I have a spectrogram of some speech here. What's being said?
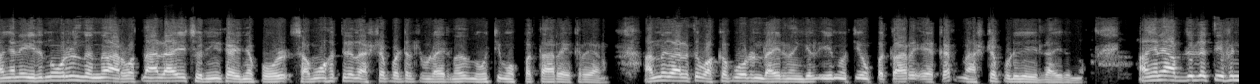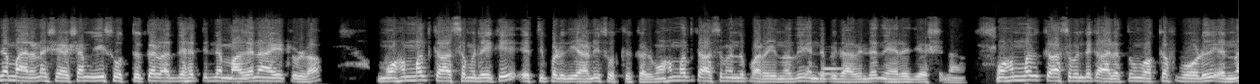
അങ്ങനെ ഇരുന്നൂറിൽ നിന്ന് അറുപത്തിനാലായി ചുരുങ്ങി കഴിഞ്ഞപ്പോൾ സമൂഹത്തിന് നഷ്ടപ്പെട്ടിട്ടുണ്ടായിരുന്നത് നൂറ്റി മുപ്പത്തി ആറ് ഏക്കറാണ് അന്ന് കാലത്ത് വക്കഫ് ബോർഡ് ഉണ്ടായിരുന്നെങ്കിൽ ഈ നൂറ്റി മുപ്പത്തി ആറ് ഏക്കർ നഷ്ടപ്പെടുകയില്ലായിരുന്നു. അങ്ങനെ അബ്ദുൽ ലത്തീഫിന്റെ മരണശേഷം ഈ സ്വത്തുക്കൾ അദ്ദേഹത്തിന്റെ മകനായിട്ടുള്ള മുഹമ്മദ് കാസമിലേക്ക് എത്തിപ്പെടുകയാണ് ഈ സ്വത്തുക്കൾ. മുഹമ്മദ് കാസം എന്ന് പറയുന്നത് എന്റെ പിതാവിന്റെ നേരെ ജ്യേഷ്ഠനാണ്. മുഹമ്മദ് കാസമിന്റെ കാലത്തും വക്കഫ് ബോർഡ് എന്ന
